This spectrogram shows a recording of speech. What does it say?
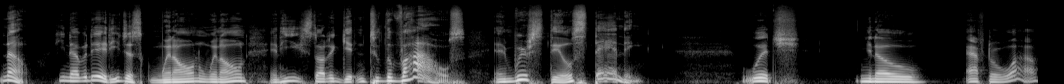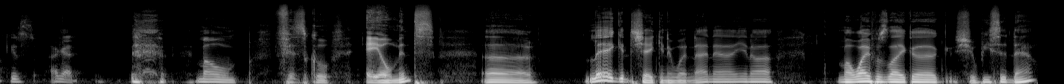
No, he never did. He just went on and went on, and he started getting to the vows, and we're still standing, which you know after a while because I got. my own physical ailments. Uh, leg get shaking and whatnot. Now, you know, my wife was like, uh, "Should we sit down?"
